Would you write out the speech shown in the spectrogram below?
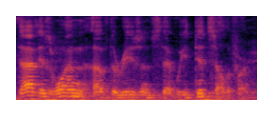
that is one of the reasons that we did sell the farm.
